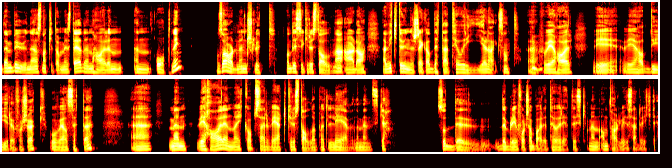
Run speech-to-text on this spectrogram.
den buen jeg snakket om i sted, den har en, en åpning, og så har den en slutt. Og disse krystallene er da Det er viktig å understreke at dette er teorier, da, ikke sant? Mhm. For vi har, vi, vi har dyreforsøk hvor vi har sett det, men vi har ennå ikke observert krystaller på et levende menneske. Så det, det blir fortsatt bare teoretisk, men antageligvis er det riktig.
